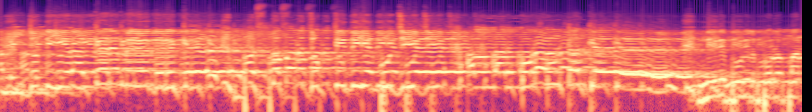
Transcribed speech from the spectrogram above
আমি যদি ইরাকের মেয়েদেরকে বাস্তবের যুক্তি দিয়ে বুঝিয়ে আল্লাহর কোরআনটাকে নির্ভুল প্রমাণ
